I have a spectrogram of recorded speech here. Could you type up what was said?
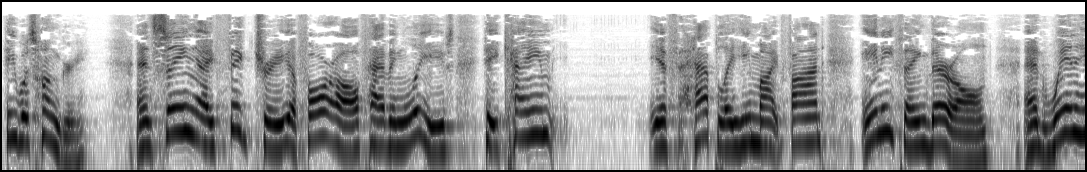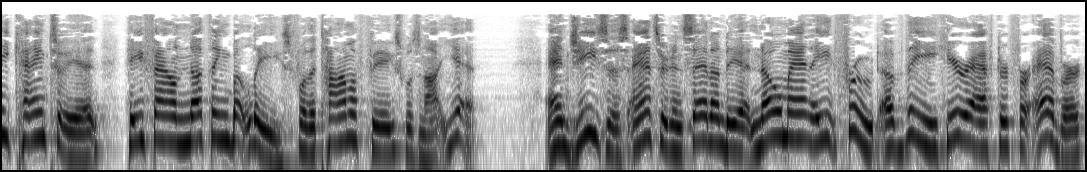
he was hungry. And seeing a fig tree afar off having leaves, he came if haply he might find anything thereon. And when he came to it, he found nothing but leaves, for the time of figs was not yet. And Jesus answered and said unto it, No man eat fruit of thee hereafter forever.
